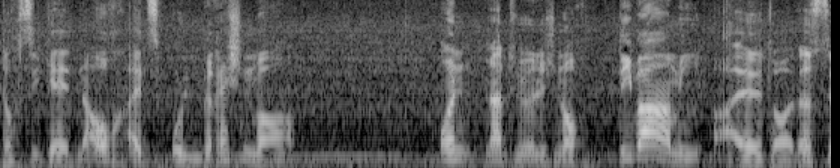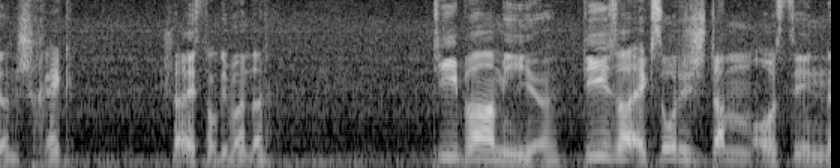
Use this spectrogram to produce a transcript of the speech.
doch sie gelten auch als unberechenbar. Und natürlich noch die Bami. Alter, das ist ja ein Schreck. Scheiß noch, die waren dann die Bami. Dieser exotische Stamm aus den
